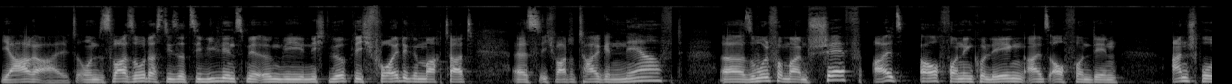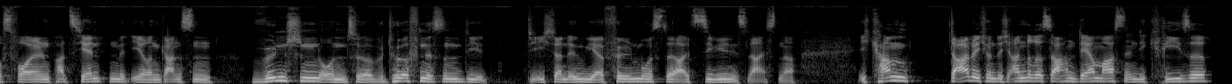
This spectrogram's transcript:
Jahre alt. Und es war so, dass dieser Zivildienst mir irgendwie nicht wirklich Freude gemacht hat. Es, ich war total genervt, äh, sowohl von meinem Chef als auch von den Kollegen, als auch von den anspruchsvollen Patienten mit ihren ganzen Wünschen und äh, Bedürfnissen, die, die ich dann irgendwie erfüllen musste als Zivildienstleister. Ich kam dadurch und durch andere Sachen dermaßen in die Krise,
